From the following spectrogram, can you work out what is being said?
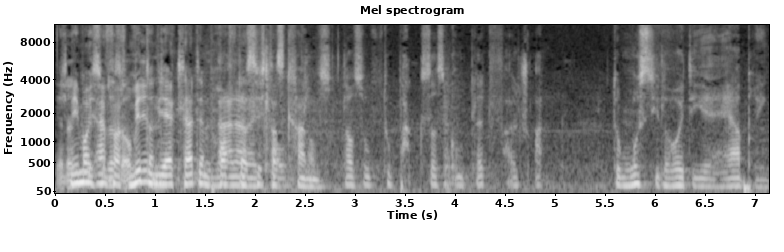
Ja, Ich nehme euch du das einfach mit hin. und ihr erklärt dem Prof, Nein, nein, dass nein, ich das Klaus, kann. Klaus, Klaus, du, du packst das komplett falsch an. Du musst die Leute hierher bringen.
